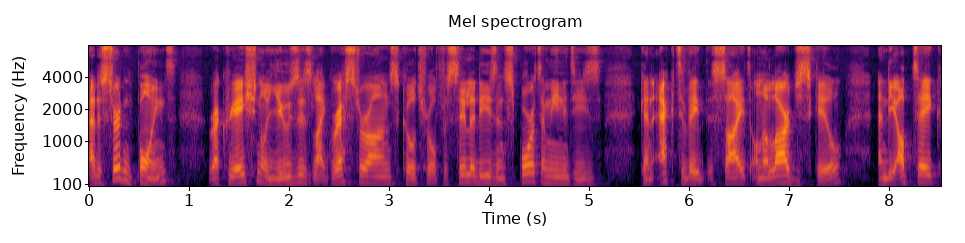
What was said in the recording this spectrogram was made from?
At a certain point, recreational uses like restaurants, cultural facilities and sport amenities can activate the site on a larger scale and the uptake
